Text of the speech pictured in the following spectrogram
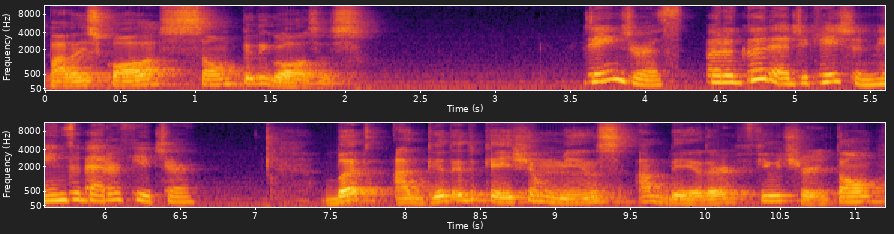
para a escola são perigosas. Dangerous, but a good education means a better future. But a good education means a better future. Então,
